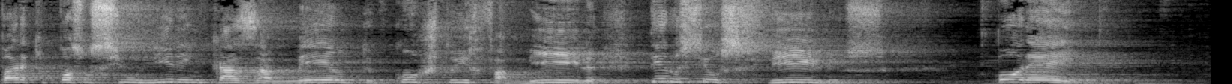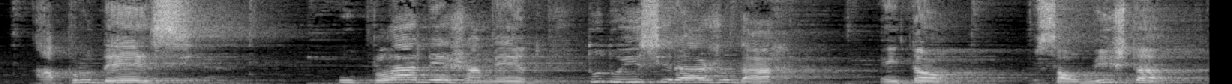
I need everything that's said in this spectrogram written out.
para que possam se unir em casamento, construir família, ter os seus filhos. Porém, a prudência, o planejamento, tudo isso irá ajudar. Então, o salmista,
